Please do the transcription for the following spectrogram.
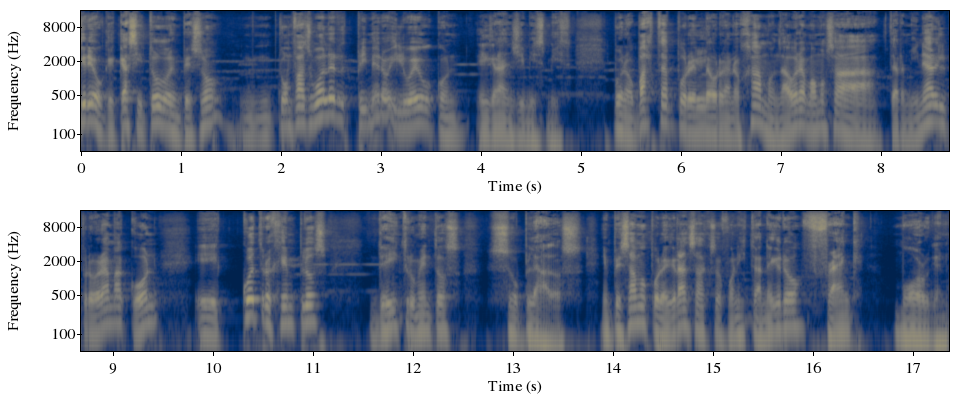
creo que casi todo empezó mm, con Waller primero y luego con el gran Jimmy Smith. Bueno, basta por el órgano Hammond. Ahora vamos a terminar el programa con eh, cuatro ejemplos de instrumentos soplados. Empezamos por el gran saxofonista negro Frank Morgan.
